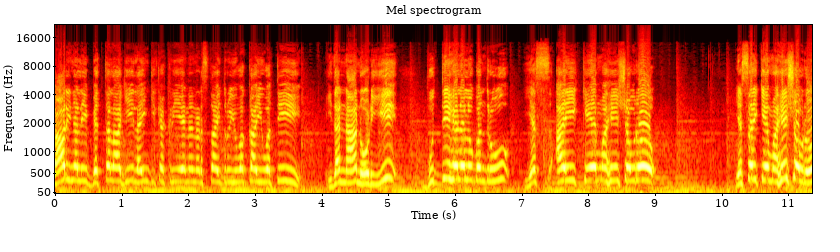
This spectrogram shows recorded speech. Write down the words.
ಕಾರಿನಲ್ಲಿ ಬೆತ್ತಲಾಗಿ ಲೈಂಗಿಕ ಕ್ರಿಯೆಯನ್ನು ನಡೆಸ್ತಾ ಇದ್ರು ಯುವಕ, ಯುವತಿ. ಇದನ್ನ ನೋಡಿ ಬುದ್ಧಿ ಹೇಳಲು ಬಂದ್ರು ಎಸ್ ಐ ಕೆ ಮಹೇಶ್ ಅವರು. ಎಸ್ ಐ ಕೆ ಮಹೇಶ್ ಅವರು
